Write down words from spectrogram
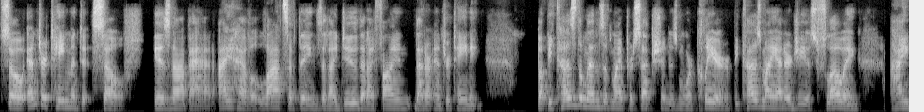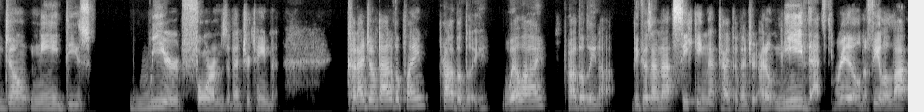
So entertainment itself is not bad. I have lots of things that I do that I find that are entertaining. But because the lens of my perception is more clear, because my energy is flowing, I don't need these weird forms of entertainment. Could I jump out of a plane? Probably. Will I? Probably not, because I'm not seeking that type of entertainment. I don't need that thrill to feel a lot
